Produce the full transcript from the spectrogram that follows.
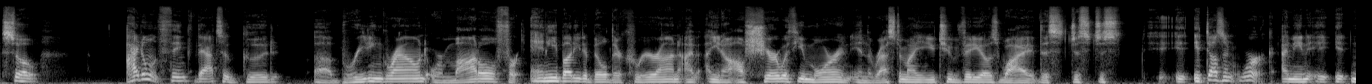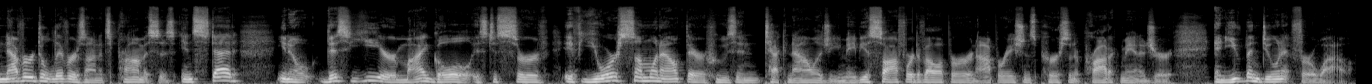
So I don't think that's a good uh, breeding ground or model for anybody to build their career on. I, you know, I'll share with you more in, in the rest of my YouTube videos why this just just it, it, doesn't work. I mean, it, it, never delivers on its promises. Instead, you know, this year, my goal is to serve. If you're someone out there who's in technology, maybe a software developer, an operations person, a product manager, and you've been doing it for a while,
